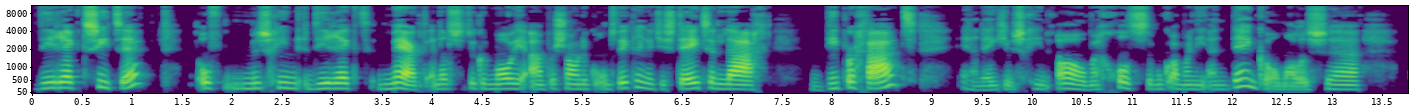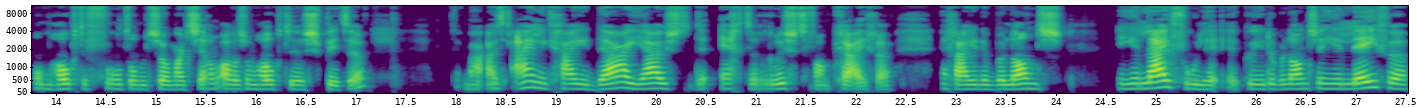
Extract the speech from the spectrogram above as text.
direct ziet. Hè? of misschien direct merkt. En dat is natuurlijk het mooie aan persoonlijke ontwikkeling, dat je steeds een laag dieper gaat. En dan denk je misschien, oh mijn god, daar moet ik allemaal niet aan denken om alles uh, omhoog te frotten, om het zo maar te zeggen, om alles omhoog te spitten. Maar uiteindelijk ga je daar juist de echte rust van krijgen. En ga je de balans in je lijf voelen. Eh, kun je de balans in je leven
